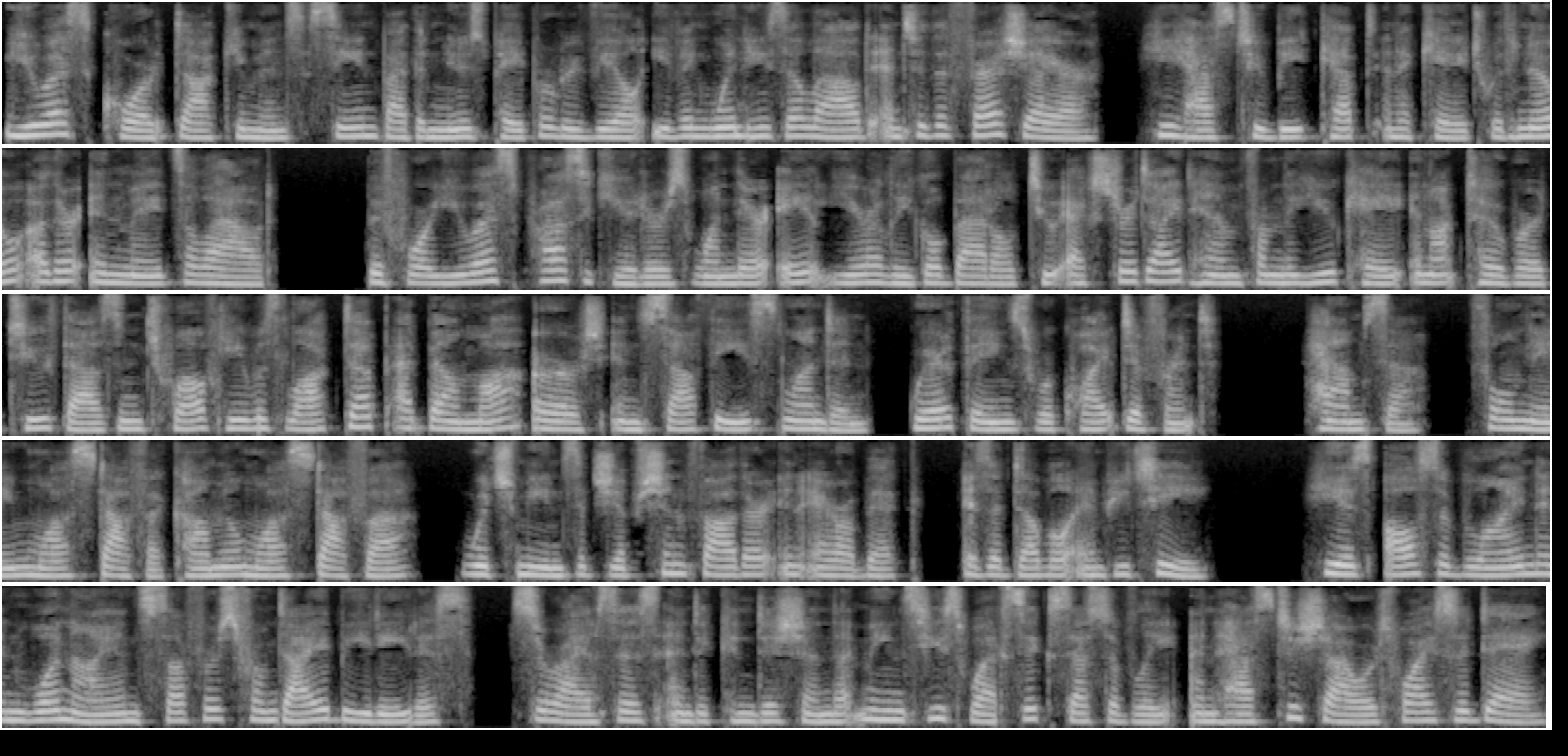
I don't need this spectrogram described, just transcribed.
U.S. court documents seen by the newspaper reveal even when he's allowed into the fresh air, he has to be kept in a cage with no other inmates allowed before U.S. prosecutors won their eight year legal battle to extradite him from the UK in October 2012. He was locked up at Belmarsh in southeast London, where things were quite different. Hamza, full name Mustafa Kamil Mustafa, which means Egyptian father in Arabic, is a double amputee. He is also blind in one eye and suffers from diabetes, psoriasis, and a condition that means he sweats excessively and has to shower twice a day.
